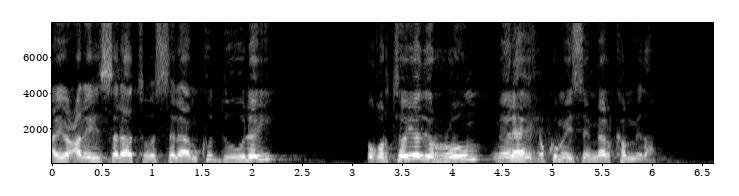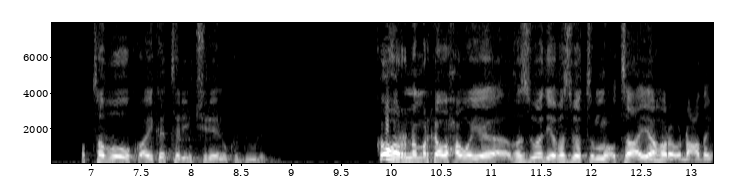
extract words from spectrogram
ayuu calayhi salaatu wasalaam ku duulay boqortooyadii ruum meelaha ay xukumaysay meel ka mid a oo tabuuk ay ka talin jireen uu ku duulay. Ka horna marka waxa weeye ghaswadii ghaswatu mu'ta ayaa hore u dhacday.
